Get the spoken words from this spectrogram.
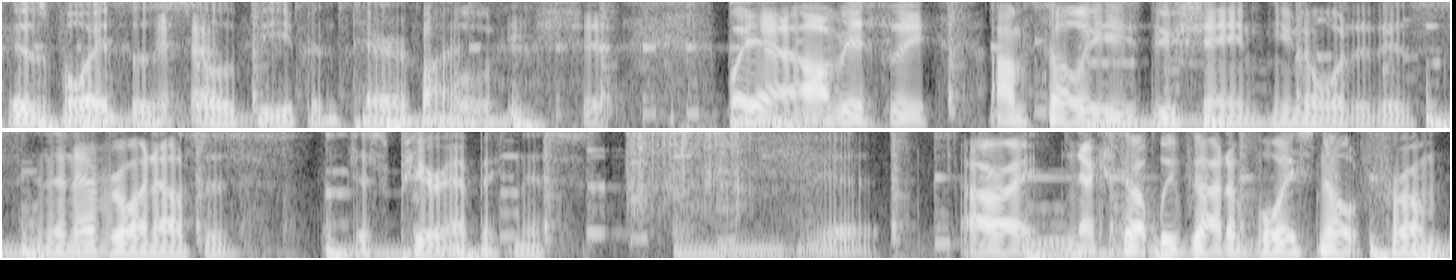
his voice was so deep and terrifying. Holy shit. But yeah, obviously I'm Sully, he's Dushane, you know what it is. And then everyone else is just pure epicness. Yeah. All right, next up we've got a voice note from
